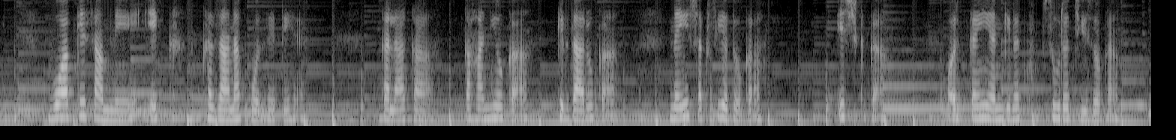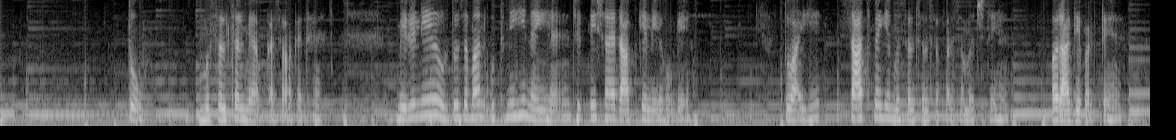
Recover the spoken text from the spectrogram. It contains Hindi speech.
वो आपके सामने एक खजाना खोल देती है। कला का, कहानियों का, किरदारों का, नई शख्सियतों का। इश्क का और कई अनगिनत खूबसूरत चीज़ों का। तो मुसलसल में आपका स्वागत है। मेरे लिए उर्दू ज़बान उतनी ही नहीं है जितनी शायद आपके लिए होगी। तो आइए, साथ में ये मुसलसल सफ़र समझते हैं और आगे बढ़ते हैं।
